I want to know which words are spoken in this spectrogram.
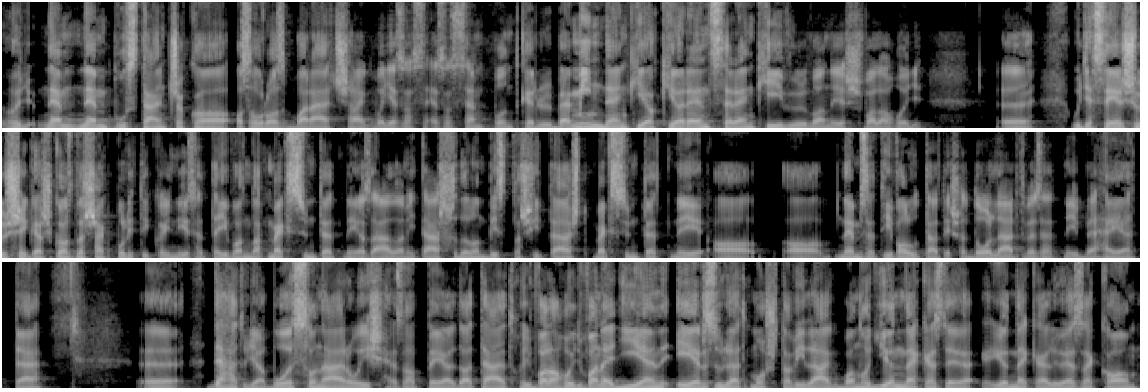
hogy nem, nem pusztán csak a, az orosz barátság, vagy ez a, ez a szempont kerül be. Mindenki, aki a rendszeren kívül van, és valahogy ugye szélsőséges gazdaságpolitikai nézetei vannak, megszüntetné az állami társadalombiztosítást, megszüntetné a, a nemzeti valutát és a dollárt vezetné be helyette, de hát ugye a Bolsonaro is ez a példa, tehát hogy valahogy van egy ilyen érzület most a világban, hogy jönnek, ez, jönnek elő ezek a,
